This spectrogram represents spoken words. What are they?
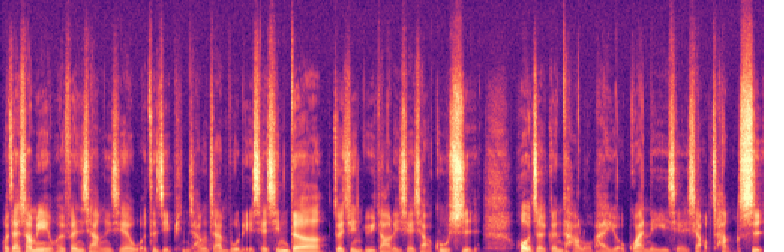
我在上面也会分享一些我自己平常占卜的一些心得，最近遇到的一些小故事，或者跟塔罗牌有关的一些小尝试。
